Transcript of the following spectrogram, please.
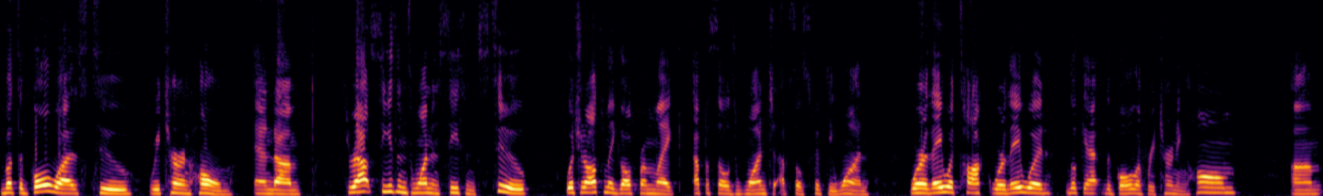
but the goal was to return home and um, throughout seasons one and seasons two, which would ultimately go from like episodes one to episodes 51, where they would talk, where they would look at the goal of returning home. Um,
